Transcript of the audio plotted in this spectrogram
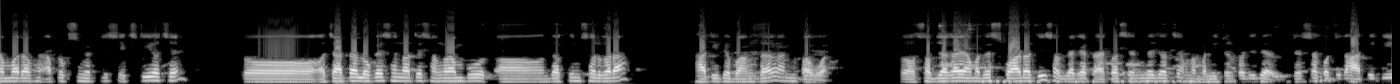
নাম্বার অফ অ্যাপ্রক্সিমেটলি সিক্সটি আছে। তো চারটা লোকেশন আছে সংগ্রামপুর দক্ষিণ সরগড়া হাতিতে বাংদা and পাওয়া তো সব জায়গায় আমাদের স্কোয়াড আছে সব জায়গায় ট্র্যাকার্স এনগেজ আছে আমরা মনিটর করছি চেষ্টা করছি হাতি কি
